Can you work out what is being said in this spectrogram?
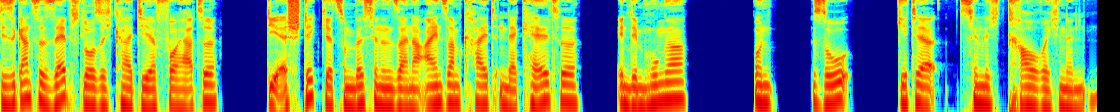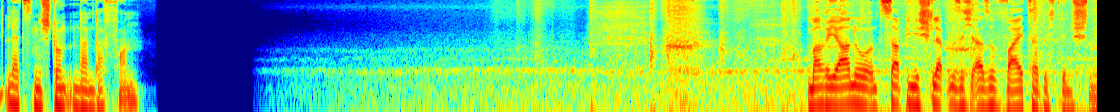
diese ganze Selbstlosigkeit, die er vorher hatte, die erstickt jetzt so ein bisschen in seiner Einsamkeit, in der Kälte, in dem Hunger und so geht er ziemlich traurig in den letzten Stunden dann davon. Mariano und Zappi schleppen sich also weiter durch den Schnee.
